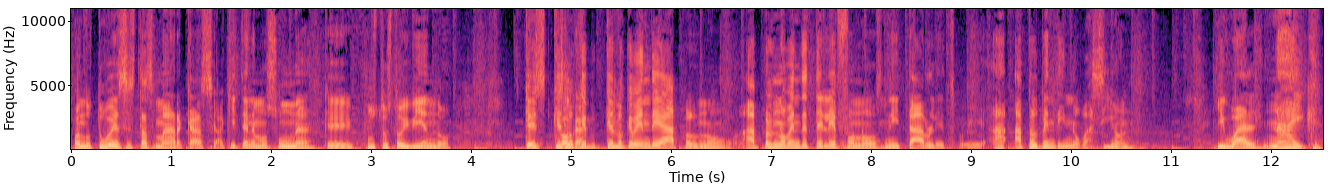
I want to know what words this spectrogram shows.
cuando tú ves estas marcas, aquí tenemos una que justo estoy viendo, ¿Qué es, qué, es lo que, qué es lo que vende Apple, no? Apple no vende teléfonos ni tablets, güey. Apple vende innovación. Igual, Nike.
